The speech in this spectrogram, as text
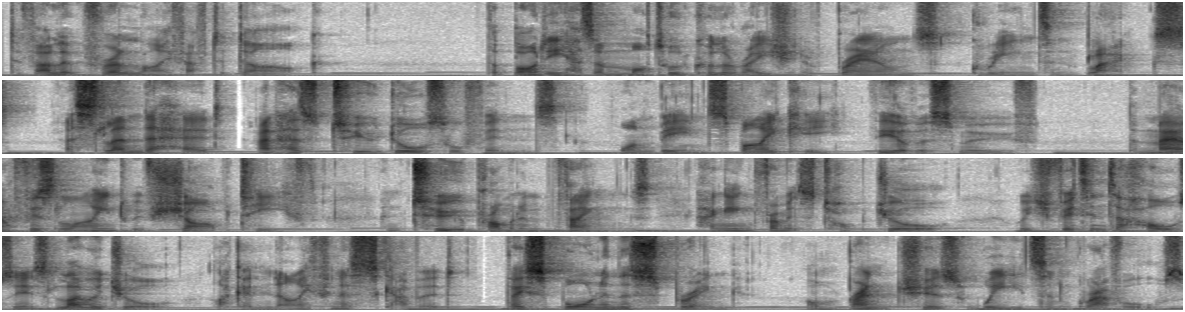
developed for a life after dark. The body has a mottled coloration of browns, greens and blacks, a slender head and has two dorsal fins, one being spiky, the other smooth. The mouth is lined with sharp teeth and two prominent fangs hanging from its top jaw, which fit into holes in its lower jaw like a knife in a scabbard. They spawn in the spring on branches, weeds and gravels,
